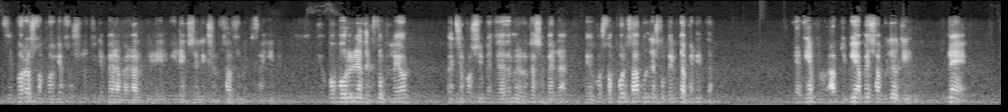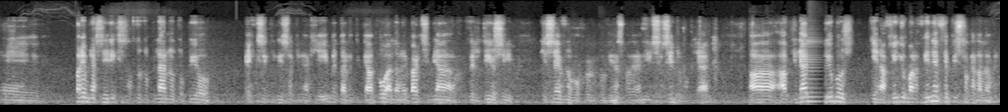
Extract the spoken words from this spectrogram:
Δεν μπορώ να σου το πω, γι' αυτός σου λέω ότι είναι πέρα μεγάλη. Είναι, είναι εξελίξη ότι θα δούμε τι θα γίνει. Εγώ μπορεί να δεχτώ πλέον, έτσι όπως είμαι, δηλαδή με ρωτάς εμένα, εγώ στο πόλ θα ήμουν στο 50-50. Γιατί από, από τη μία μέσα μου λέει ότι ναι, ε, πρέπει να στηρίξεις αυτό το πλάνο το οποίο έχει ξεκινήσει από την αρχή με τα αρνητικά του, αλλά να υπάρξει μια βελτίωση και σε εύλογο χρονικό διάστημα, δηλαδή σε σύντομο πια. Α, απ' την άλλη όμως και να φύγει ο Μαρθίνεθ, επίση το καταλαβαίνω.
